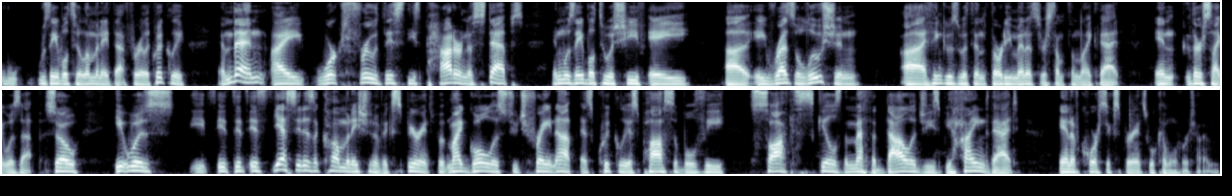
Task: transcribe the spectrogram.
w- was able to eliminate that fairly quickly. And then I worked through this these pattern of steps and was able to achieve a uh, a resolution. Uh, I think it was within 30 minutes or something like that, and their site was up. So it was it, it, it, it's yes, it is a combination of experience, but my goal is to train up as quickly as possible the soft skills, the methodologies behind that, and of course, experience will come over time.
